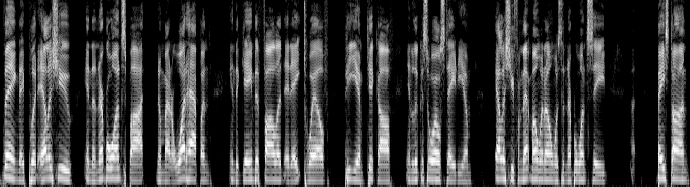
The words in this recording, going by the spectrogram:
thing. They put LSU in the number one spot, no matter what happened in the game that followed at 8:12 p.m. kickoff in Lucas Oil Stadium. LSU from that moment on was the number one seed, uh, based on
